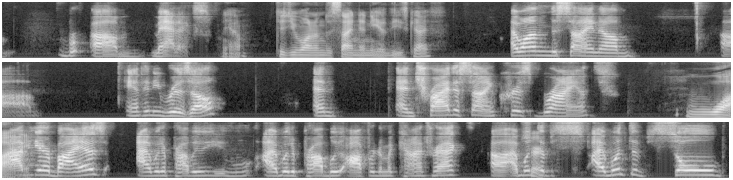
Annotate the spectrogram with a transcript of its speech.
um, Maddox. Yeah. Did you want him to sign any of these guys? I wanted them to sign um, uh, Anthony Rizzo, and and try to sign Kris Bryant. Why? Javier Baez, I would have probably, I would have probably offered him a contract. Uh, I wouldn't Sure. have, I wouldn't have sold,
